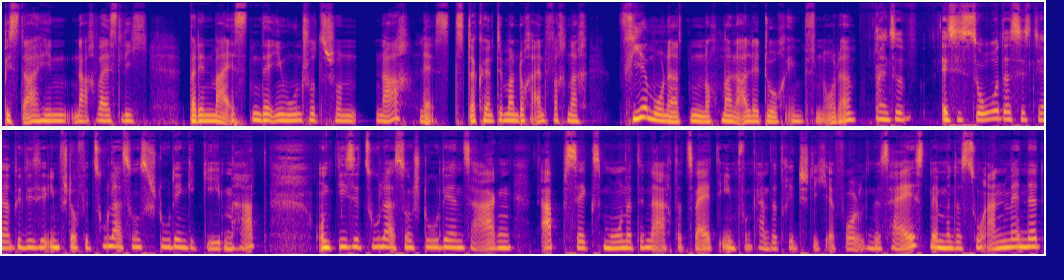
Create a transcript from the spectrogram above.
bis dahin nachweislich bei den meisten der Immunschutz schon nachlässt? Da könnte man doch einfach nach vier Monaten nochmal alle durchimpfen, oder? Also es ist so, dass es ja für diese Impfstoffe Zulassungsstudien gegeben hat. Und diese Zulassungsstudien sagen, ab sechs Monate nach der zweiten Impfung kann der Drittstich erfolgen. Das heißt, wenn man das so anwendet,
